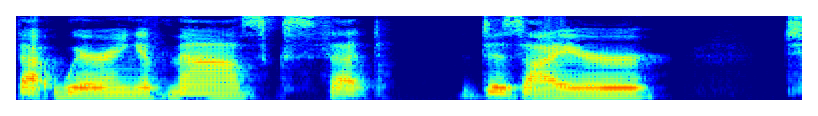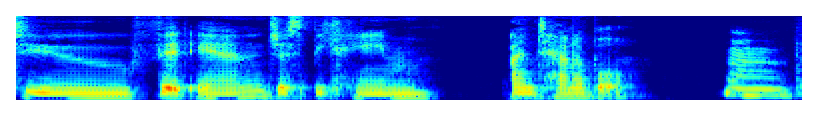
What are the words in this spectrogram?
that wearing of masks, that desire to fit in just became untenable. Mm.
